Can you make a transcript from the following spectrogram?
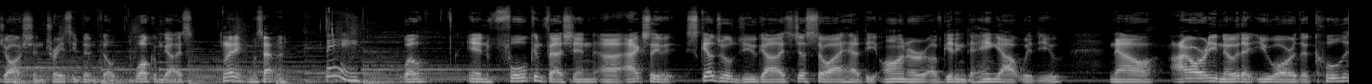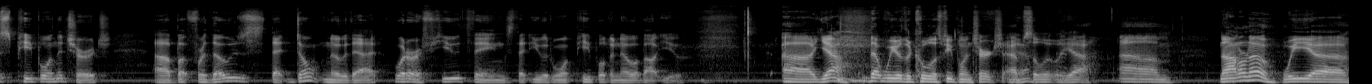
Josh and Tracy Benfield. Welcome, guys. Hey, what's happening? Hey. Well, in full confession, uh, I actually scheduled you guys just so I had the honor of getting to hang out with you. Now, I already know that you are the coolest people in the church, uh, but for those that don't know that, what are a few things that you would want people to know about you? Uh, yeah, that we are the coolest people in church. Absolutely, yeah. Um, no, I don't know. We uh,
